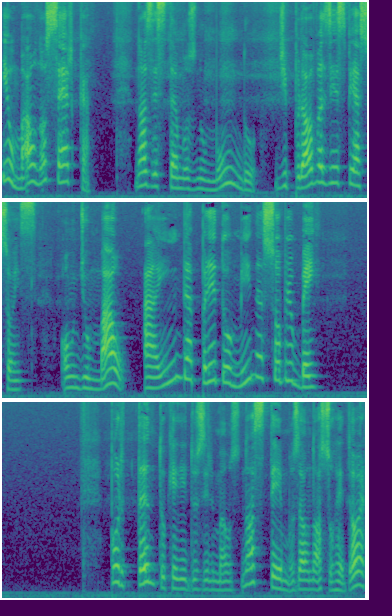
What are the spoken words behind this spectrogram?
e o mal nos cerca. Nós estamos no mundo de provas e expiações, onde o mal ainda predomina sobre o bem. Portanto, queridos irmãos, nós temos ao nosso redor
